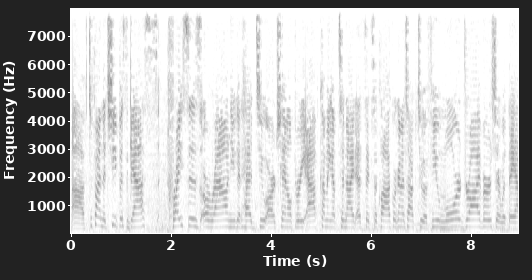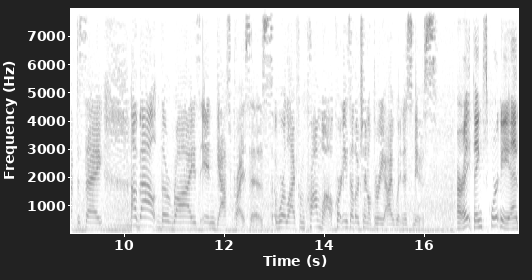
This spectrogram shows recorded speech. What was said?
uh, to find the cheapest gas prices around, you could head to our Channel 3 app coming up tonight at 6 o'clock. We're going to talk to a few more drivers, hear what they have to say about the rise in gas prices. We're live from Cromwell. Courtney Zeller, Channel 3 Eyewitness News. All right. Thanks, Courtney. And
